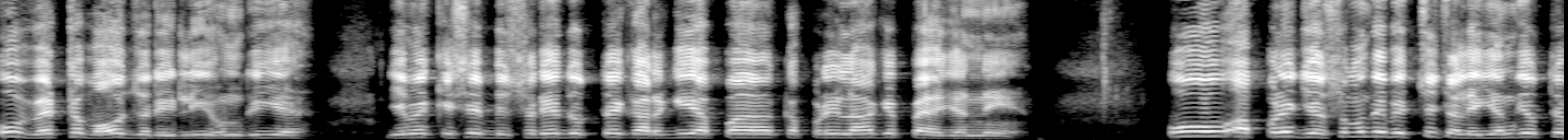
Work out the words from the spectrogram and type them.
ਉਹ ਵਿੱਠ ਬਹੁਤ ਜ਼ਹਿਰੀਲੀ ਹੁੰਦੀ ਹੈ। ਜਿਵੇਂ ਕਿਸੇ ਬਿਸਰੇ ਦੇ ਉੱਤੇ ਕਰ ਗਏ ਆਪਾਂ ਕੱਪੜੇ ਲਾ ਕੇ ਪੈ ਜੰਨੇ ਆ ਉਹ ਆਪਣੇ ਜਿਸਮ ਦੇ ਵਿੱਚ ਚਲੇ ਜਾਂਦੀ ਉੱਤੇ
